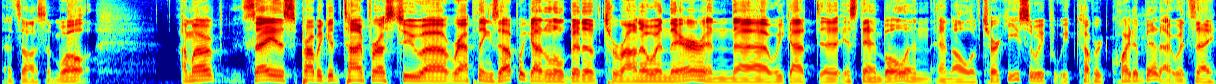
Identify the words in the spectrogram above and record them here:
That's awesome. Well, I'm going to say this is probably a good time for us to uh, wrap things up. We got a little bit of Toronto in there, and uh, we got uh, Istanbul and, and all of Turkey. So we've, we covered quite a bit, I would say.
